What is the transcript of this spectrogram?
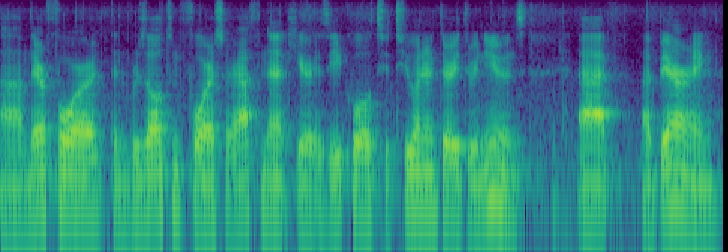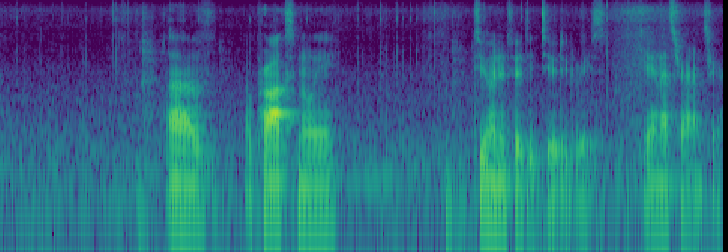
um, therefore, the resultant force, or F net here, is equal to 233 newtons at a bearing of approximately 252 degrees. Okay, and that's your answer.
